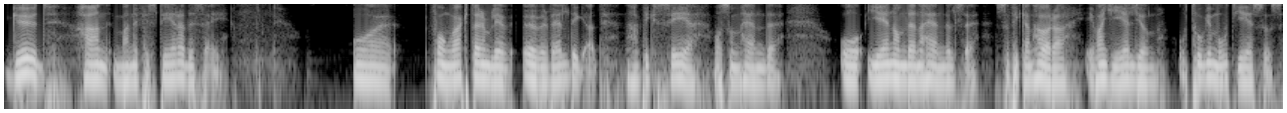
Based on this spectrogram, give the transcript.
Gud han manifesterade sig. Och fångvaktaren blev överväldigad när han fick se vad som hände. Och genom denna händelse så fick han höra evangelium och tog emot Jesus.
